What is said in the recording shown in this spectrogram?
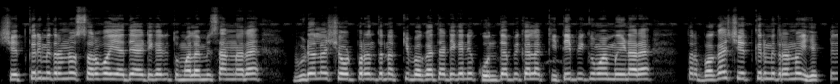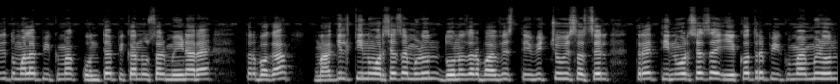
शेतकरी मित्रांनो सर्व यादी या ठिकाणी तुम्हाला मी सांगणार आहे. व्हिडिओला शेवटपर्यंत नक्की बघा. त्या ठिकाणी कोणत्या पिकाला किती पीक विमा मिळणार आहे? तर बघा शेतकरी मित्रांनो हेक्टरी तुम्हाला पीक विमा कोणत्या पिकानुसार मिळणार आहे? तर बघा मागील तीन वर्षाचा मिळून दोन हजार बावीस तेवीस चोवीस असेल तर या तीन वर्षाचा एकत्र पीक विमा मिळून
